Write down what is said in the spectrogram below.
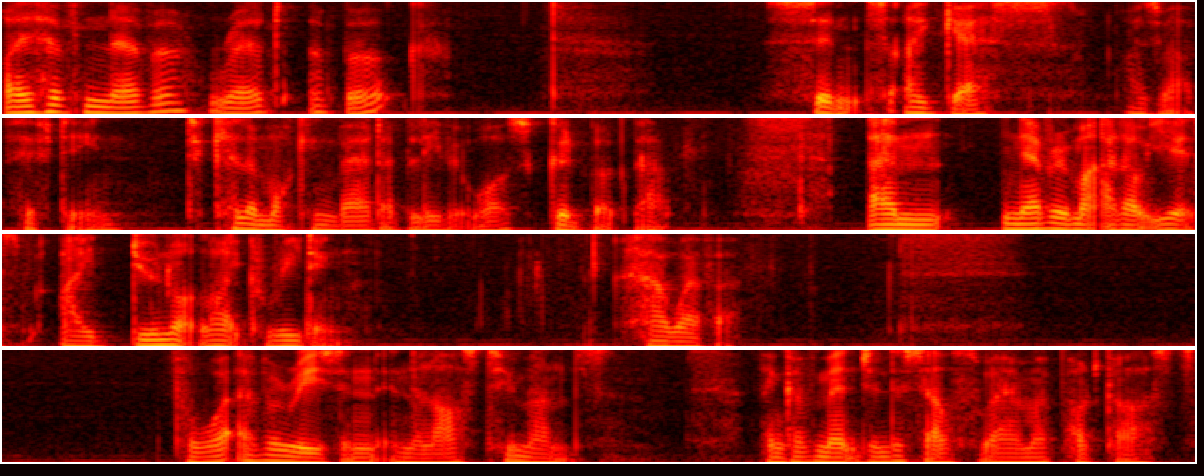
I have never read a book since I guess I was about 15. To Kill a Mockingbird, I believe it was. Good book, that. Um, never in my adult years. I do not like reading. However, for whatever reason, in the last two months, I think I've mentioned this elsewhere in my podcasts.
